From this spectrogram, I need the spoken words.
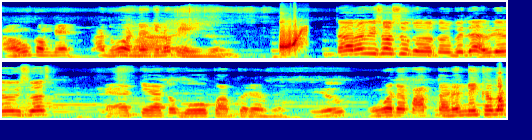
આવું કમ્પ્લેટ આ જો અંદર કેટલો બેસી ગયો. તારો વિશ્વાસ શું કરો કરું ભાઈ દારૂડિયાનો વિશ્વાસ? ત્યાં તો બહુ પાપ કર્યો છે. એવું? હું તો પાપ તને જ નહીં ખબર?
